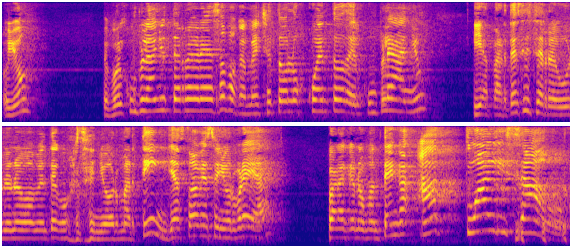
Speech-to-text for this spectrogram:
¿oyó? Después del cumpleaños usted regresa para que me eche todos los cuentos del cumpleaños y aparte si se reúne nuevamente con el señor Martín, ya sabe, señor Brea, para que nos mantenga actualizado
